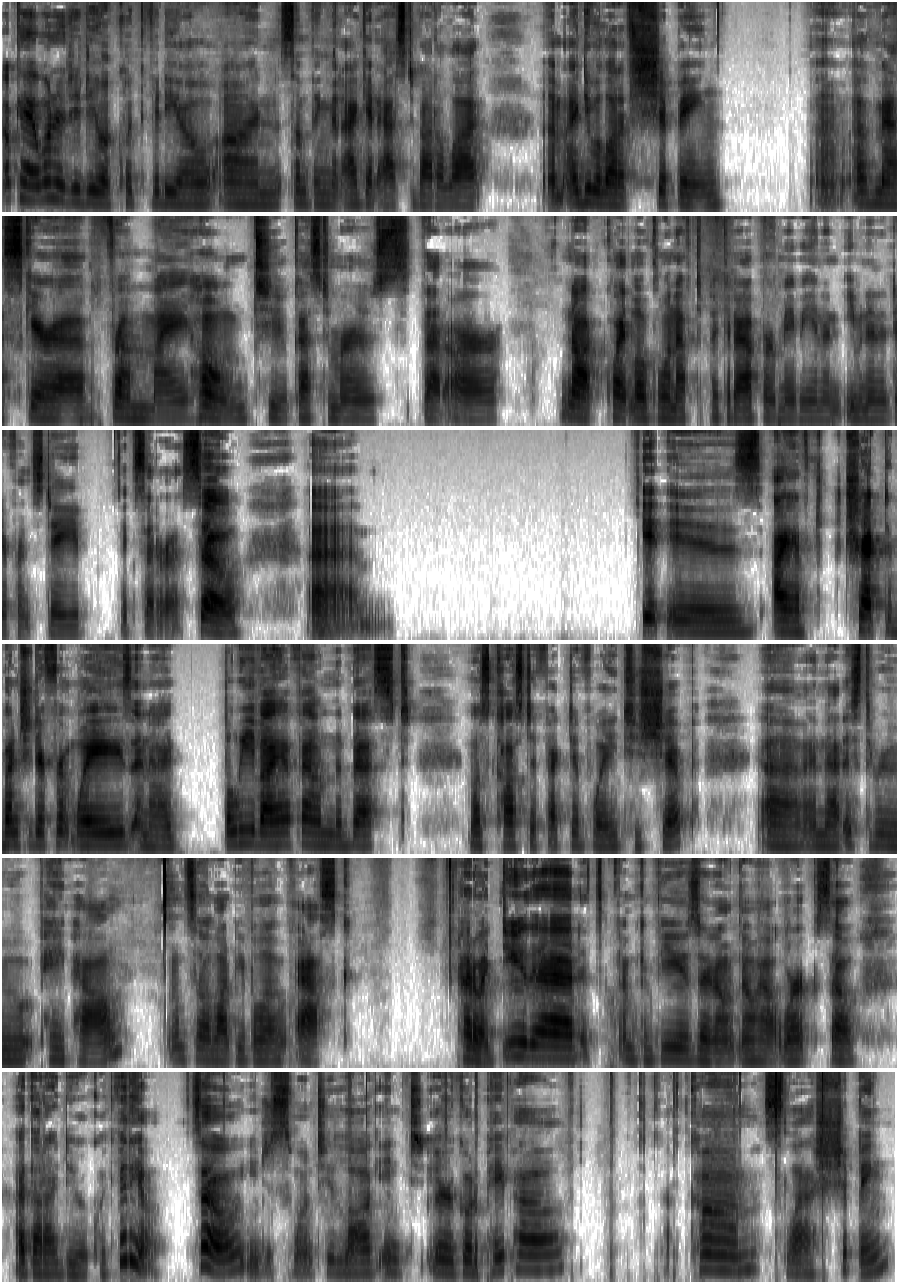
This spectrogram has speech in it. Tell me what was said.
Okay, I wanted to do a quick video on something that I get asked about a lot. Um, I do a lot of shipping uh, of mascara from my home to customers that are not quite local enough to pick it up or maybe in an, even in a different state, etc. So, um, it is, I have checked a bunch of different ways and I believe I have found the best, most cost-effective way to ship uh, and that is through PayPal. And so a lot of people ask, how do I do that? It's, I'm confused. I don't know how it works. So I thought I'd do a quick video. So you just want to log into or go to paypal.com slash shipping.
